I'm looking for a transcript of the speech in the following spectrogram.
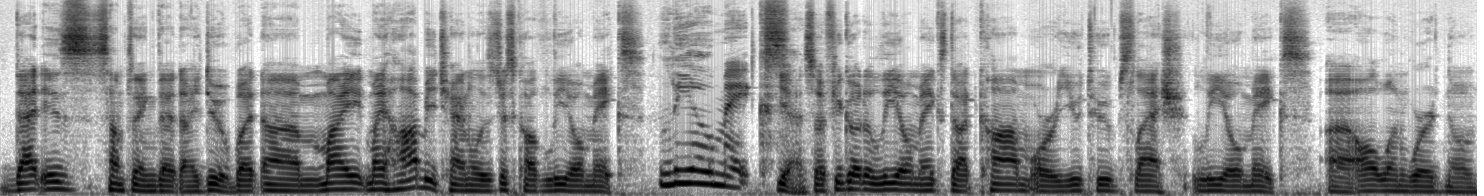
That is something that I do. But um, my my hobby channel is just called Leo Makes. Leo Makes. Yeah. So if you go to leomakes.com or YouTube slash Leo Makes, uh, all one word, no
